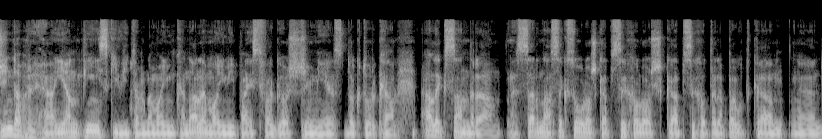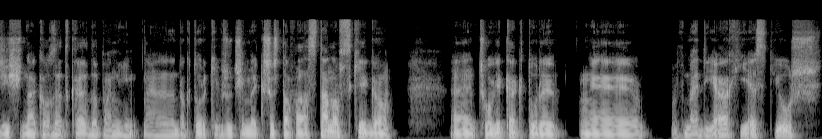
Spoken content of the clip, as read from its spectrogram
Dzień dobry, Jan Piński, witam na moim kanale. Moim i Państwa gościem jest doktorka Aleksandra Sarna, seksuolożka, psycholożka, psychoterapeutka. E, Dziś na kozetkę do pani e, doktorki wrzucimy Krzysztofa Stanowskiego, e, człowieka, który w mediach jest już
